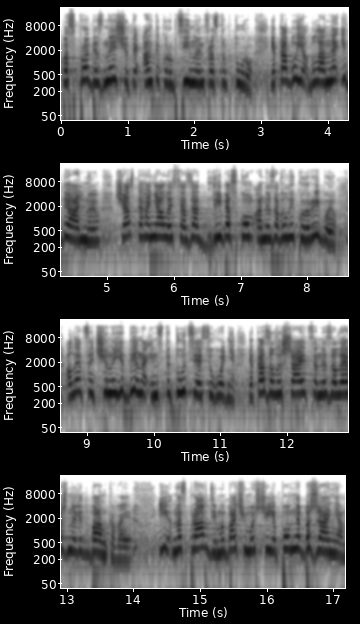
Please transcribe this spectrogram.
по спробі знищити антикорупційну інфраструктуру, яка була не ідеальною, часто ганялася за дріб'язком, а не за великою рибою. Але це чи не єдина інституція сьогодні, яка залишається незалежною від банкової. І насправді ми бачимо, що є повне бажання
